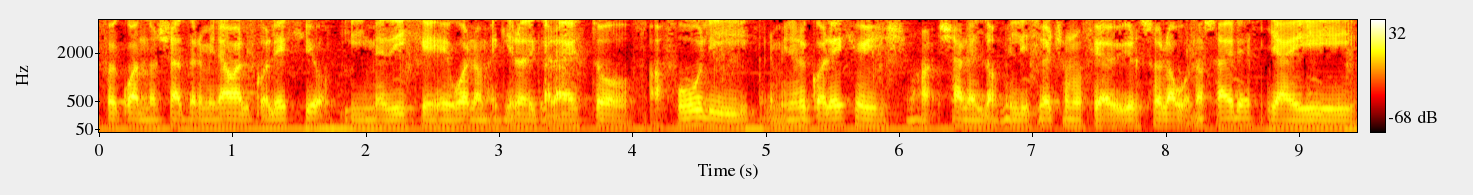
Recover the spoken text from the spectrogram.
fue cuando ya terminaba el colegio y me dije, bueno, me quiero dedicar a esto a full y terminé el colegio y ya en el 2018 me fui a vivir solo a Buenos Aires y ahí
